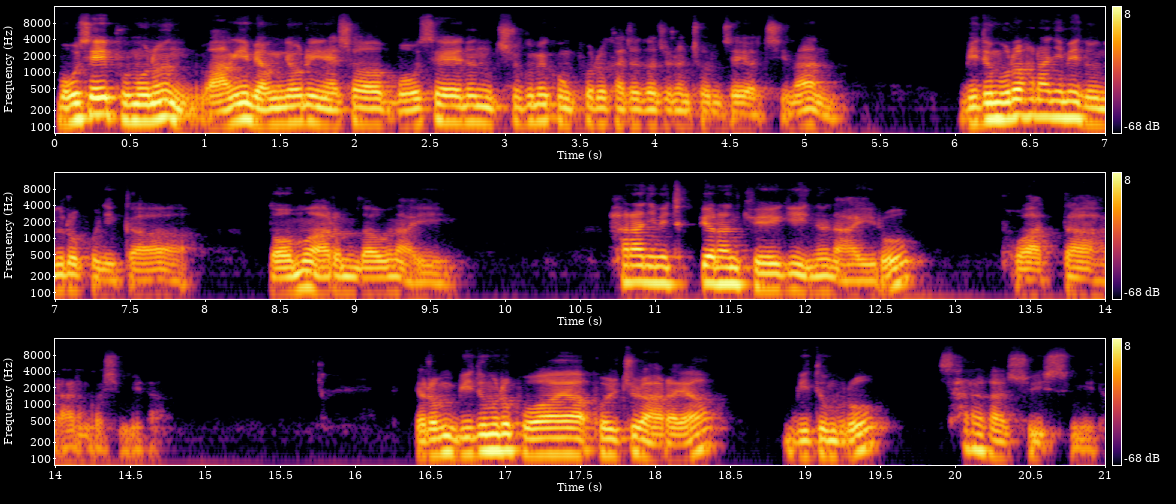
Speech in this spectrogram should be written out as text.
모세의 부모는 왕의 명령으로 인해서 모세는 죽음의 공포를 가져다 주는 존재였지만 믿음으로 하나님의 눈으로 보니까 너무 아름다운 아이, 하나님의 특별한 계획이 있는 아이로 보았다라는 것입니다. 여러분 믿음으로 보아야 볼 줄 알아야 믿음으로 살아갈 수 있습니다.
